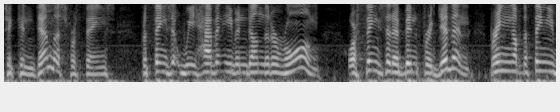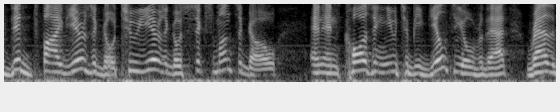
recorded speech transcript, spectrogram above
to condemn us for things for things that we haven't even done that are wrong or things that have been forgiven, bringing up the thing you did five years ago, two years ago, six months ago, and, and causing you to be guilty over that rather,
